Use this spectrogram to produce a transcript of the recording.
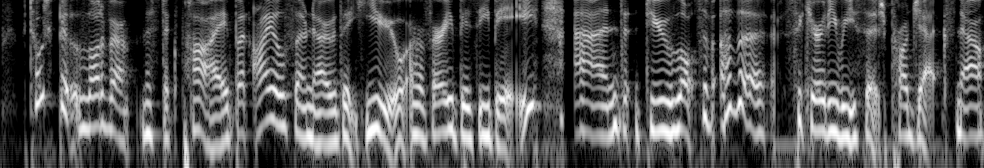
we talked a bit a lot about MSTICPy, but I also know that you are a very busy bee and do lots of other security research projects. Now,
